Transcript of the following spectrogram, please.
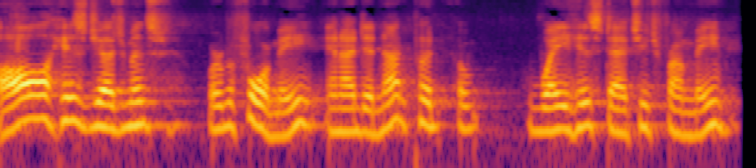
all his judgments were before me, and I did not put away his statutes from me.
